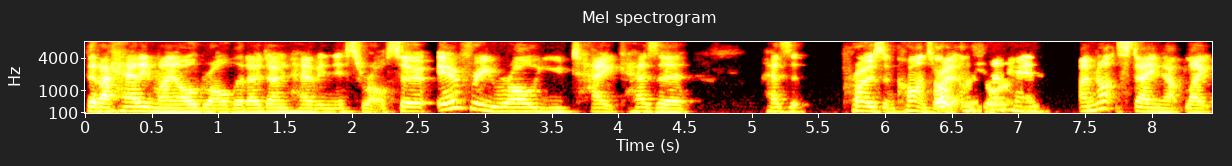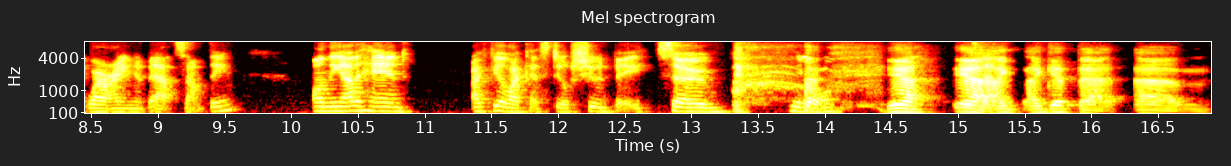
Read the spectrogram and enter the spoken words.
that I had in my old role that I don't have in this role. So every role you take has a has a pros and cons, oh, right? On the sure. one hand, I'm not staying up late worrying about something. On the other hand, I feel like I still should be. So, you know, yeah, yeah, I, I get that. Um,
